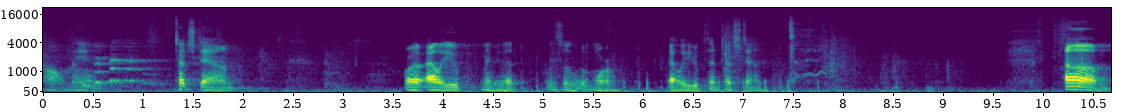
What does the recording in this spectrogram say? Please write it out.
Oh man, touchdown or alley oop. Maybe that is a little bit more alley oop than touchdown. Um,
